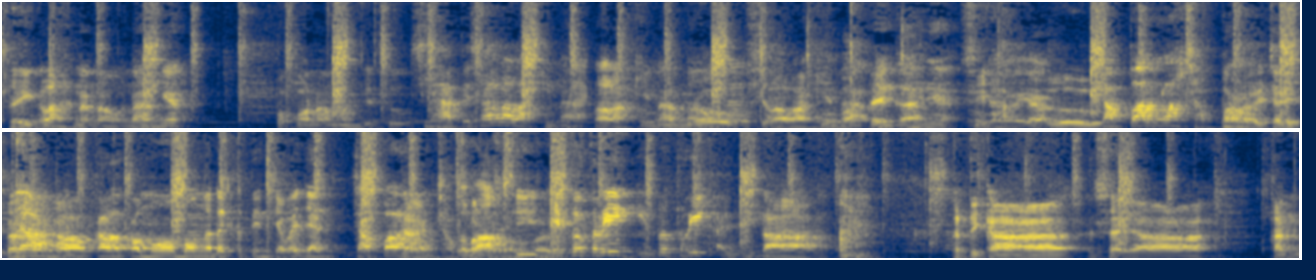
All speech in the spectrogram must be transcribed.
teuing lah nanaonannya pokok nama gitu si hati salah lakina. lalakina bro si lalakina teh si H ya eh, Capar lah. caper cerita Ya kalau kalau kamu mau ngedeketin cewek jangan capar. jangan sih. Itu trik, itu trik anjing. Nah, ketika saya kan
